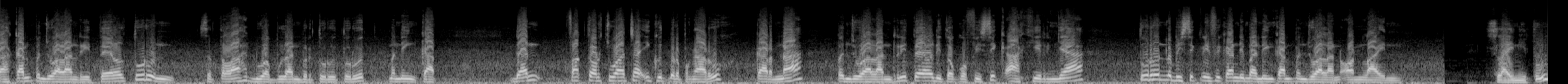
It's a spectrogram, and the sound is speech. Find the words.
Bahkan penjualan retail turun setelah dua bulan berturut-turut meningkat. Dan faktor cuaca ikut berpengaruh karena penjualan retail di toko fisik akhirnya turun lebih signifikan dibandingkan penjualan online. Selain itu,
